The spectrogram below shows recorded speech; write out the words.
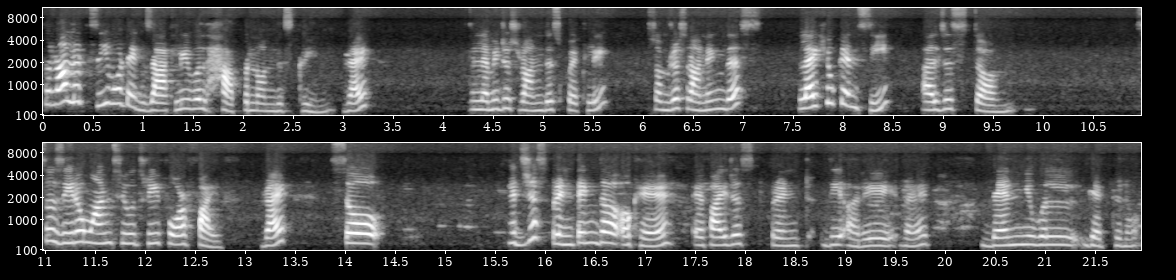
So now let's see what exactly will happen on the screen, right? And let me just run this quickly. So I'm just running this. Like you can see, I'll just, um, so 0, 1, 2, 3, 4, 5, right? So it's just printing the, okay, if I just print the array, right? Then you will get to know.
